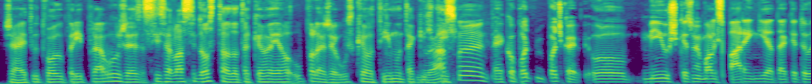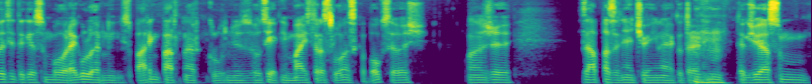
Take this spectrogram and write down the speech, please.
že aj tú tvoju prípravu, že si sa vlastne dostal do takého jeho úplne, že úzkeho týmu takých no, jasné, tých... ako po, počkaj, o, my už keď sme mali sparingy a takéto veci, tak ja som bol regulárny sparing partner, kľudne s hociakým majstra Slovenska boxe, vieš lenže zápas je niečo iné ako tréning. Mm-hmm. Takže ja som,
